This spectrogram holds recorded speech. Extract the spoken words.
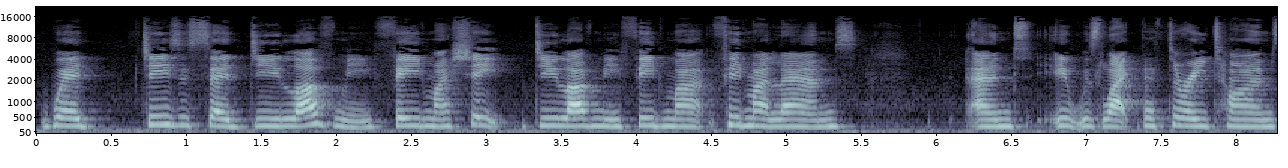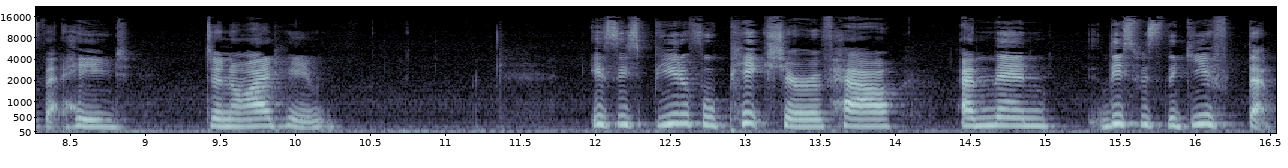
where Jesus said, "Do you love me? Feed my sheep. Do you love me? Feed my feed my lambs." and it was like the three times that he'd denied him is this beautiful picture of how and then this was the gift that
